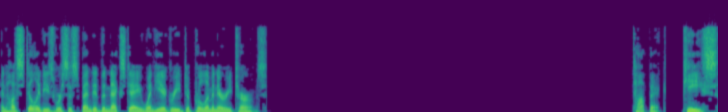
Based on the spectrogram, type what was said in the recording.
and hostilities were suspended the next day when he agreed to preliminary terms. Peace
